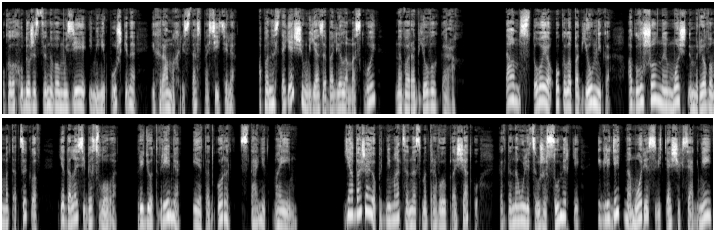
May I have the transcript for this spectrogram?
около художественного музея имени Пушкина и храма Христа Спасителя, а по-настоящему я заболела Москвой на Воробьевых горах. Там, стоя около подъемника, оглушенная мощным ревом мотоциклов, я дала себе слово «Придет время, и этот город станет моим». Я обожаю подниматься на смотровую площадку когда на улице уже сумерки, и глядеть на море светящихся огней,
